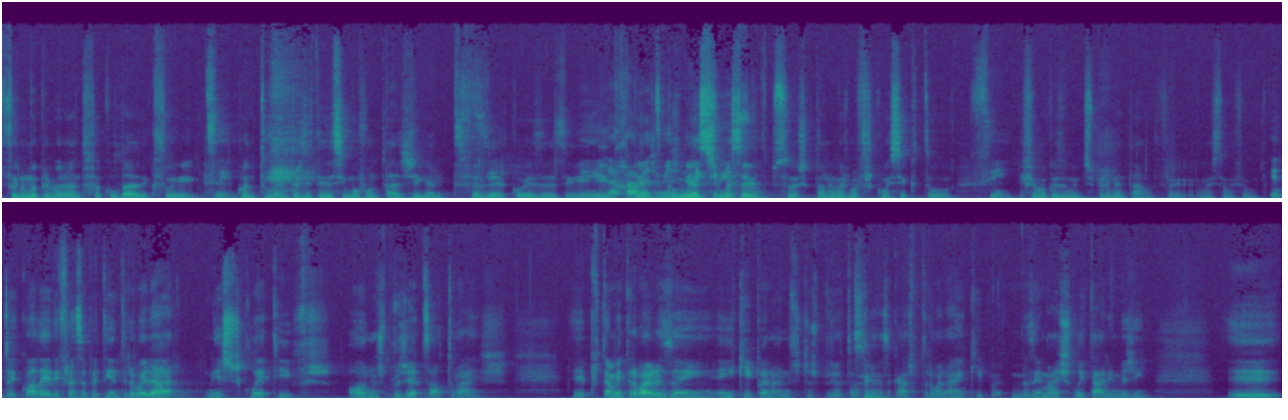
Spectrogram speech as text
Foi no meu primeiro ano de faculdade e que foi Sim. quando tu entras e tens assim uma vontade gigante de fazer Sim. coisas e, e já de repente conheces uma série de pessoas que estão na mesma frequência que tu Sim. e foi uma coisa muito experimental, foi, mas também foi muito bom. Então, e qual é a diferença para ti entre trabalhar nestes coletivos ou nos projetos autorais? É, porque também trabalhas em, em, equipa, não é? Nos teus projetos autorais, acabas por trabalhar em equipa, mas é mais solitário, imagino. E,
